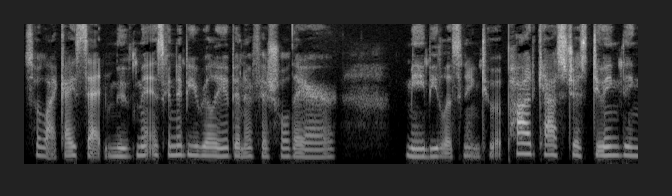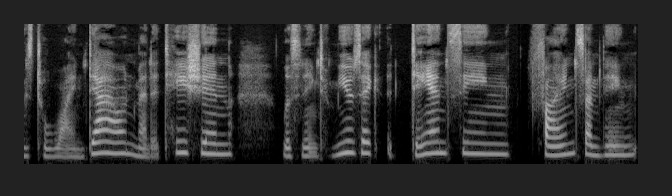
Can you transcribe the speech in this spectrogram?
So, like I said, movement is going to be really beneficial there. Maybe listening to a podcast, just doing things to wind down, meditation, listening to music, dancing. Find something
